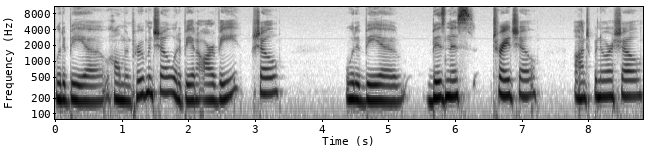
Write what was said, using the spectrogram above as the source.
Would it be a home improvement show? Would it be an RV show? Would it be a business trade show? Entrepreneur show?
